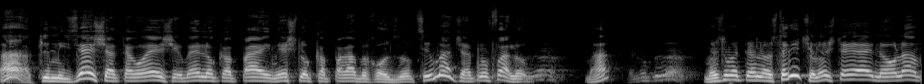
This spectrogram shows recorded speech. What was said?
אה, כי מזה שאתה רואה שאם אין לו כפיים, יש לו כפרה בכל זאת, סימן שהתנופה לא... מה? אין לו ברירה. מה זאת אומרת אין לו? אז תגיד שלא ישתה יין לעולם.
